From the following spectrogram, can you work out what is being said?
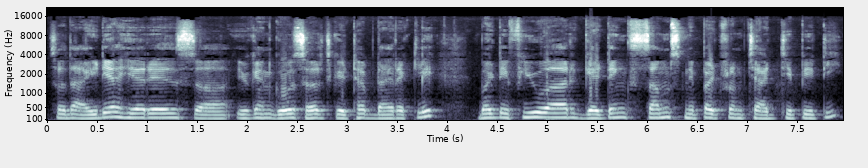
So the idea here is uh, you can go search GitHub directly, but if you are getting some snippet from ChatGPT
